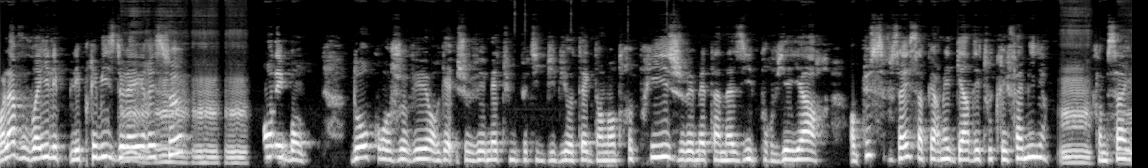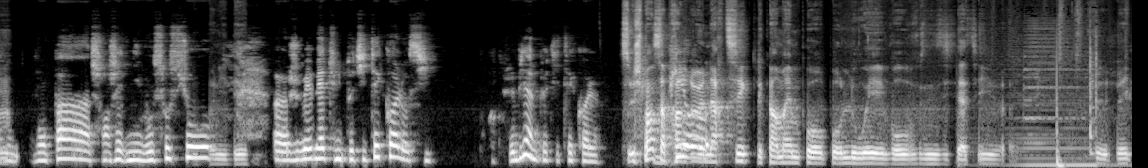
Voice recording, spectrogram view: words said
Voilà, vous voyez les, prémices de la mmh, RSE mmh, mmh, On est bon. Donc, je vais, je vais mettre une petite bibliothèque dans l'entreprise, je vais mettre un asile pour vieillards. En plus, vous savez, ça permet de garder toutes les familles. Comme ça, ils ne vont pas changer de niveau sociaux. Euh, je vais mettre une petite école aussi. J'ai bien une petite école. Je pense que ça prendra un article quand même pour, pour louer vos, initiatives. Je, vais écrire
